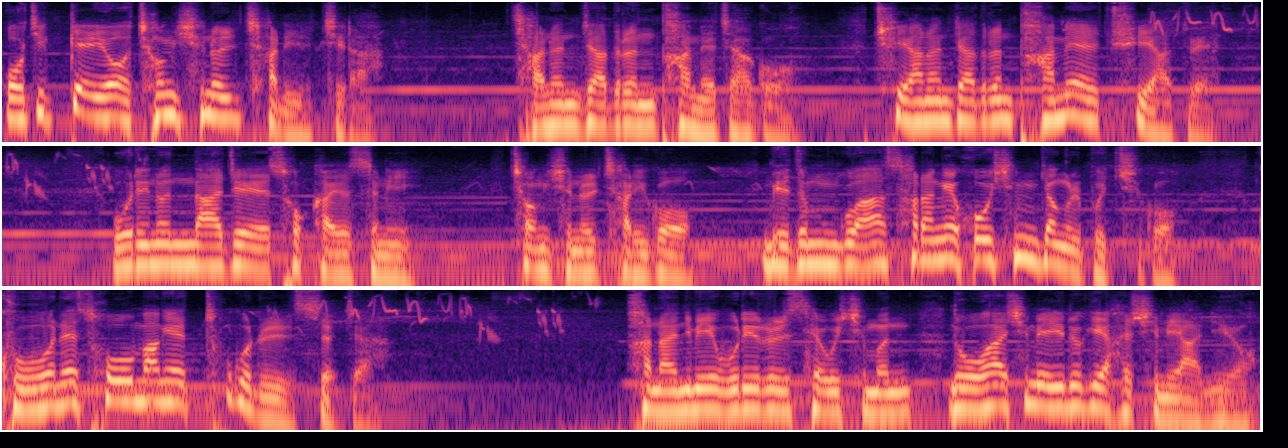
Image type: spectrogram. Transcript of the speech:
오직 깨어 정신을 차릴지라. 자는 자들은 밤에 자고 취하는 자들은 밤에 취하되 우리는 낮에 속하였으니 정신을 차리고 믿음과 사랑의 호심경을 붙이고 구원의 소망의 투구를 쓰자. 하나님이 우리를 세우심은 노하심에 이르게 하심이 아니요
